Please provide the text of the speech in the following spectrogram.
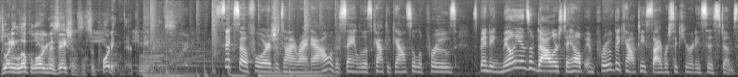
joining local organizations and supporting their communities. 604 is your time right now. The St. Louis County Council approves spending millions of dollars to help improve the county's cybersecurity systems.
